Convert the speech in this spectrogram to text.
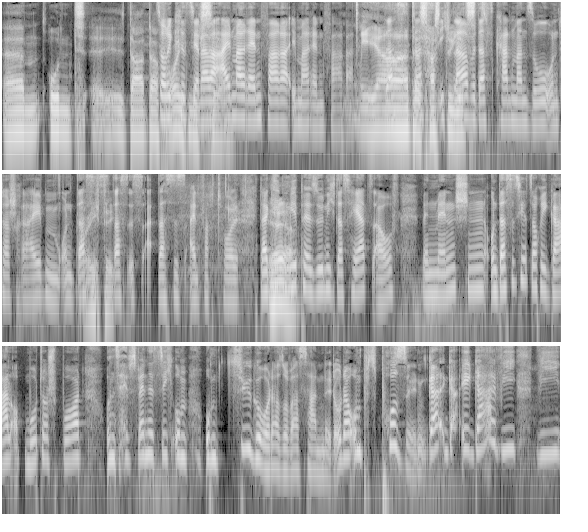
ähm, und äh, da, da Sorry freue Christian, ich mich aber einmal Rennfahrer, immer Rennfahrer. Ja, das, das, das hast ich du glaube, jetzt. das kann man so unterschreiben und das ist, das ist, das ist einfach toll. Da geht ja, ja. mir persönlich das Herz auf, wenn Menschen und das ist jetzt auch egal, ob Motor Motorsport und selbst wenn es sich um, um Züge oder sowas handelt oder ums Puzzeln, ga, ga, egal wie, wie,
